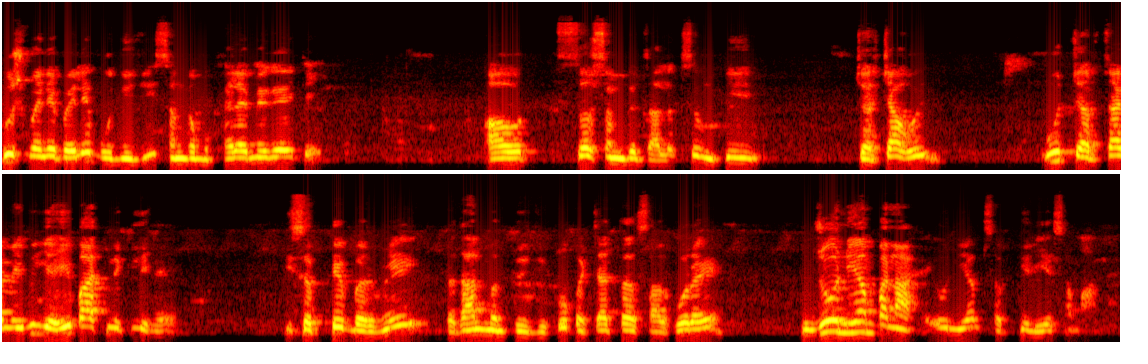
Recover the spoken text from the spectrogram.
कुछ महीने पहले मोदी जी संघ मुख्यालय में गए थे और सरसंघ चालक से उनकी चर्चा हुई। उस चर्चा में भी यही बात निकली है कि सितंबर में प्रधानमंत्री जी को पचहत्तर साल हो रहे जो नियम बना है, वो नियम सबके लिए समान है।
